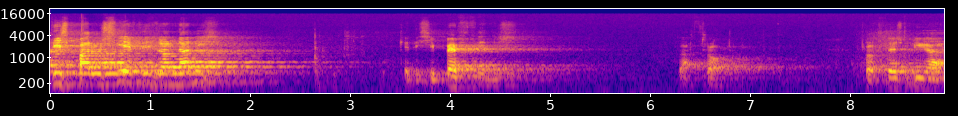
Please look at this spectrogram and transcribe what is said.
της παρουσίας της ζωντανής και της υπεύθυνης του ανθρώπου. Προχθές πήγα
